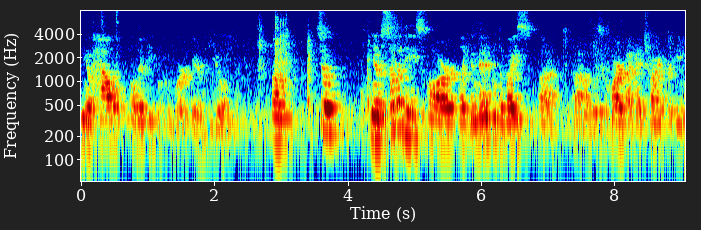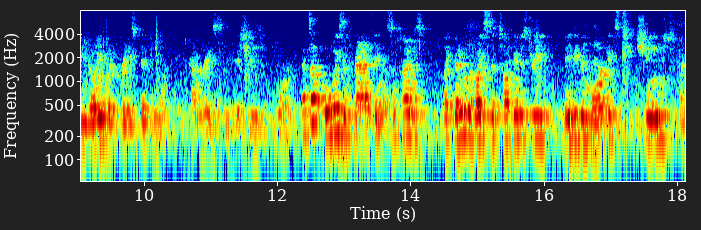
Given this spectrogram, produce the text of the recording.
you know, how other people who work there view them. Um, so, you know, some of these are, like the medical device uh, uh, was acquired by Medtronic for 80 million, but raised 50 million, kind of raises the issues before. That's not always a bad thing. Sometimes, like medical devices is a tough industry. Maybe the markets changed like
